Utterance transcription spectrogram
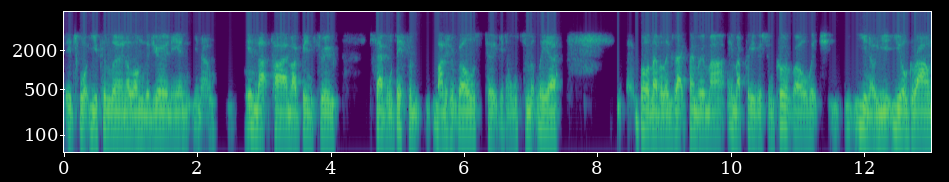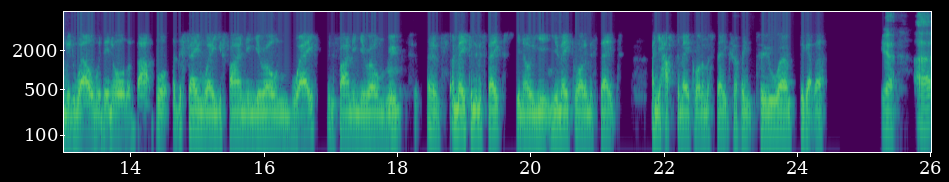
it's what you can learn along the journey. And you know in that time i've been through several different management roles to you know ultimately a board level exec member in my in my previous and current role, which you know you, you're grounded well within all of that. But at the same way, you're finding your own way and finding your own mm. route of and making the mistakes. You know, you, you make a lot of mistakes, and you have to make a lot of mistakes. I think to um, to get there. Yeah, uh,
